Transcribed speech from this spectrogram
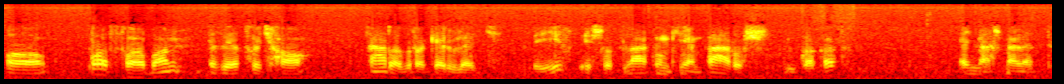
A partfalban ezért, hogyha szárazra kerül egy rész, és ott látunk ilyen páros lyukakat, egymás mellett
